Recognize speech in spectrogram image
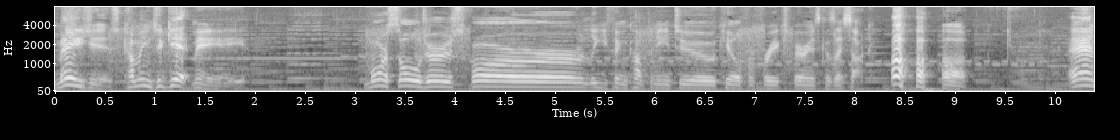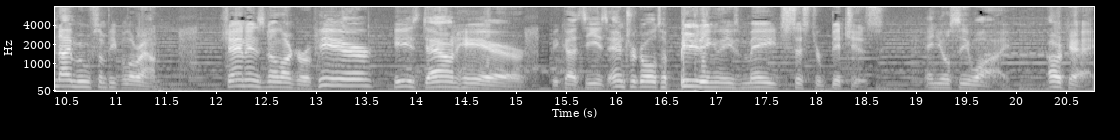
Mages coming to get me. More soldiers for Leaf and company to kill for free experience because I suck. and I move some people around. Shannon's no longer up here. He's down here. Because he is integral to beating these mage sister bitches. And you'll see why. Okay.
